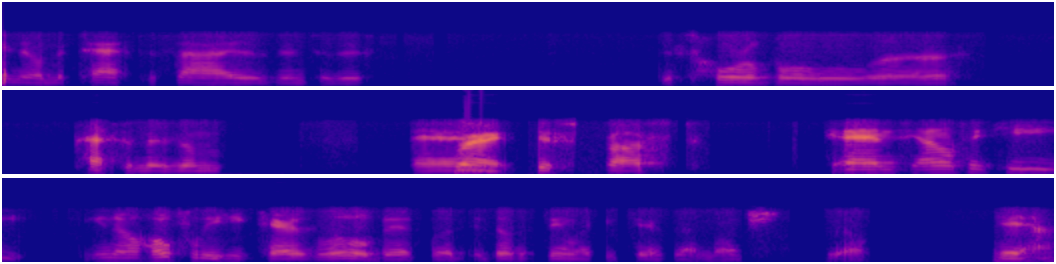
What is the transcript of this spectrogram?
you know metastasized into this this horrible uh pessimism and Right. distrust. And I don't think he you know, hopefully he cares a little bit, but it doesn't seem like he cares that much. So Yeah.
